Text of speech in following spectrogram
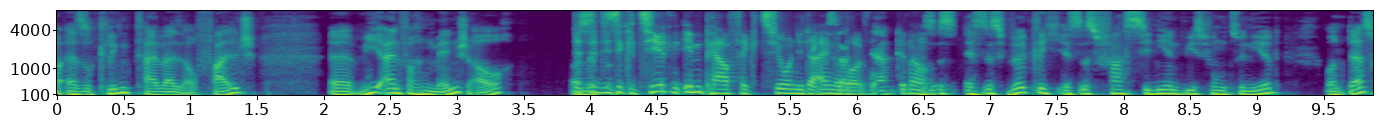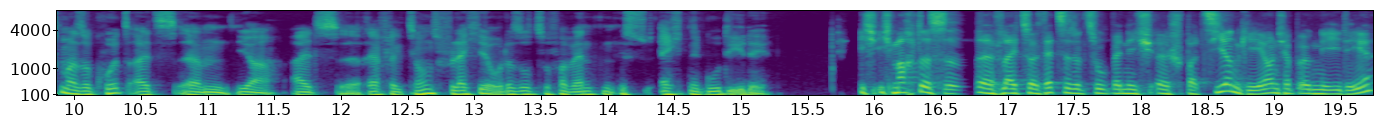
also klingt teilweise auch falsch, äh, wie einfach ein Mensch auch. Das sind diese gezielten Imperfektionen, die da exakt, eingebaut wurden. Genau. Es ist, es ist wirklich, es ist faszinierend, wie es funktioniert. Und das mal so kurz als, ähm, ja, als äh, Reflexionsfläche oder so zu verwenden, ist echt eine gute Idee ich, ich mache das äh, vielleicht so als letzte dazu, wenn ich äh, spazieren gehe und ich habe irgendeine Idee,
